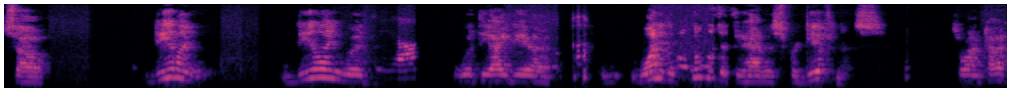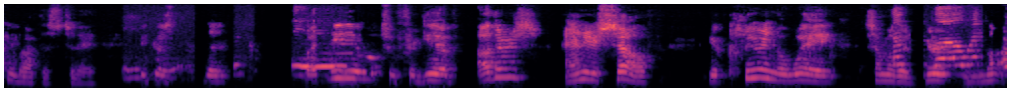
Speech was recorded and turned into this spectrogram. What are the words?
So, dealing dealing with with the idea, one of the tools that you have is forgiveness. Why I'm talking about this today, because the by being able to forgive others and yourself, you're clearing away some of the dirt and muck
